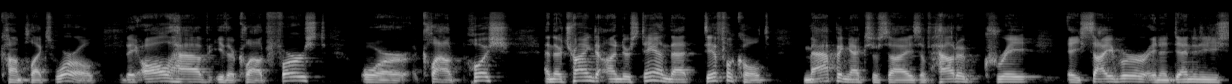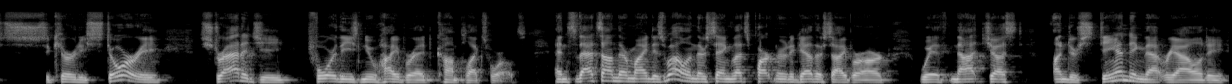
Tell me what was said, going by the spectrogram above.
complex world. They all have either cloud first or cloud push and they're trying to understand that difficult mapping exercise of how to create a cyber and identity security story strategy for these new hybrid complex worlds. And so that's on their mind as well. And they're saying, let's partner together, CyberArk, with not just understanding that reality,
